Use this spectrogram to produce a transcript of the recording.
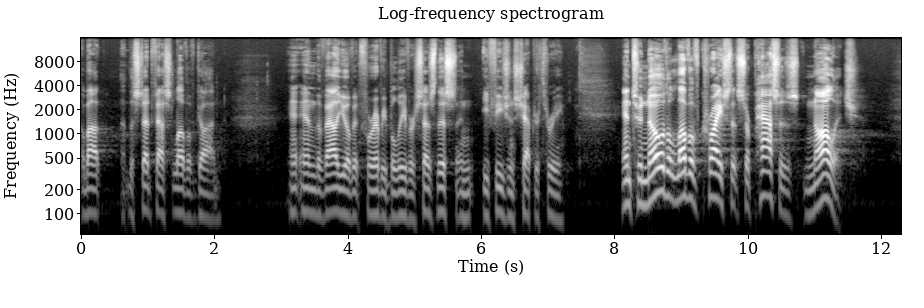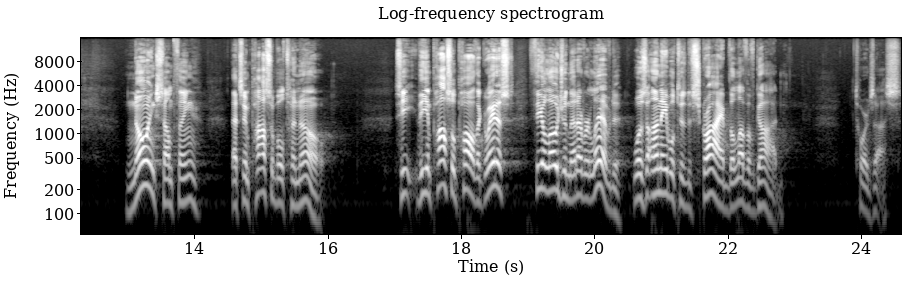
about the steadfast love of God and, the value of it for every believer, says this in Ephesians chapter 3 And to know the love of Christ that surpasses knowledge, knowing something that's impossible to know. See, the Apostle Paul, the greatest theologian that ever lived, was unable to describe the love of God towards us.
